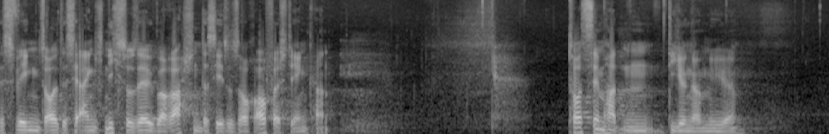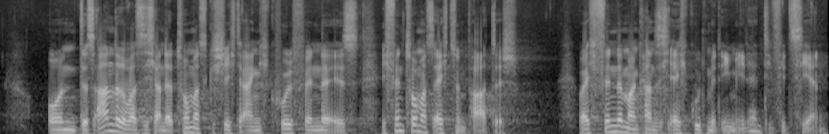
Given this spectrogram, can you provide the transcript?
Deswegen sollte es ja eigentlich nicht so sehr überraschen, dass Jesus auch auferstehen kann. Trotzdem hatten die Jünger Mühe. Und das andere, was ich an der Thomas-Geschichte eigentlich cool finde, ist, ich finde Thomas echt sympathisch. Weil ich finde, man kann sich echt gut mit ihm identifizieren.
